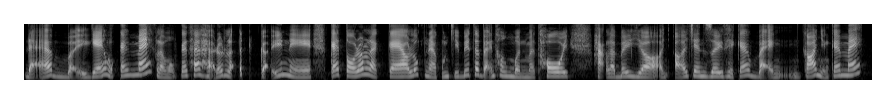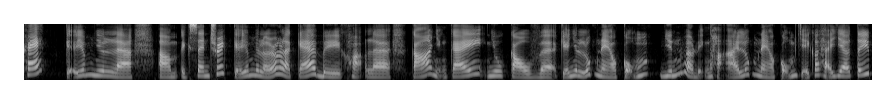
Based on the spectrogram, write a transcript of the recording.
đã bị ghé một cái mát là một cái thế hệ rất là ích kỷ nè. Cái tôi rất là cao, lúc nào cũng chỉ biết tới bản thân mình mà thôi. Hoặc là bây giờ, ở Gen Z thì các bạn có những cái mát khác kiểu giống như là um, eccentric kiểu giống như là rất là cá biệt hoặc là có những cái nhu cầu về kiểu như là lúc nào cũng dính vào điện thoại lúc nào cũng chỉ có thể giao tiếp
